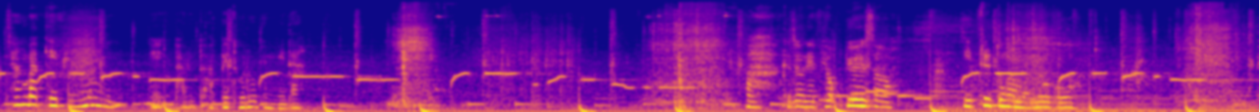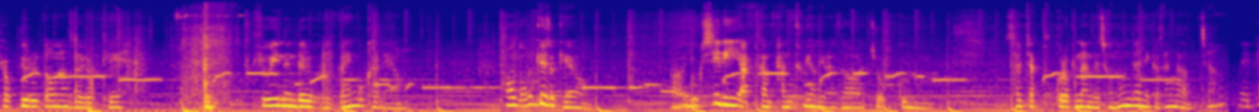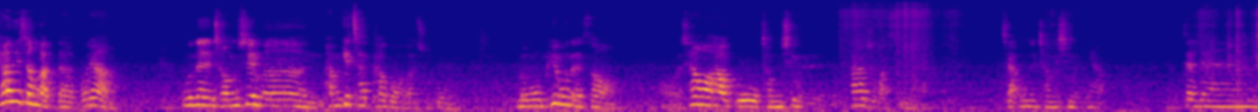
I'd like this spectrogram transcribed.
창밖의 뷰는 예, 바로 또 앞에 도로뷰입니다. 아, 그 전에 벽뷰에서 이틀 동안 머물고 벽뷰를 떠나서 이렇게 뷰 있는 데로 오니까 행복하네요. 어, 너무 쾌적해요. 어, 욕실이 약간 반투명이라서 조금 살짝 부끄럽긴 한데 전 혼자니까 상관없죠. 네, 편의점 갔다 왔고요. 오늘 점심은 밤기차 타고 와가지고 너무 피곤해서 어, 샤워하고 점심을 사가지고 왔습니다. 자, 오늘 점심은요. 짜잔.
